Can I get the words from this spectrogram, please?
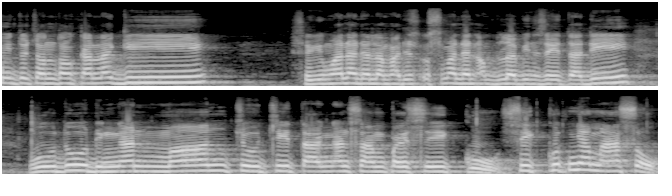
itu contohkan lagi Sebagaimana dalam hadis Utsman dan Abdullah bin Zaid tadi, wudhu dengan mencuci tangan sampai siku. Sikutnya masuk.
